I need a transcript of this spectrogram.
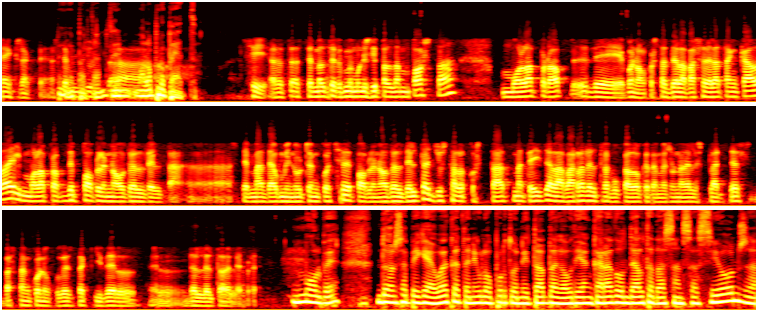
Exacte. Estem Perquè, per tant, a... molt a propet. Sí, estem al terme municipal d'Amposta, molt a prop de, bueno, al costat de la bassa de la Tancada i molt a prop de Poble Nou del Delta. Eh, estem a 10 minuts en cotxe de Poble Nou del Delta, just al costat mateix de la barra del Trabucador, que també és una de les platges bastant conegudes d'aquí del, del, del Delta de l'Ebre. Molt bé, doncs sapigueu eh, que teniu l'oportunitat de gaudir encara d'un delta de sensacions, eh,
